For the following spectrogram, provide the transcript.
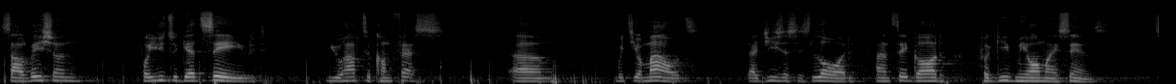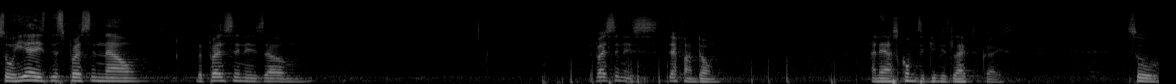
salvation, for you to get saved, you have to confess um, with your mouth that Jesus is Lord and say, God, forgive me all my sins. So here is this person now. The person is um, the person is deaf and dumb, and he has come to give his life to Christ. So,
